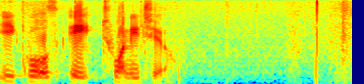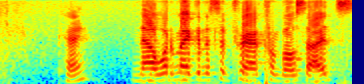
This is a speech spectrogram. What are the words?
equals eight twenty two. Okay. Now what am I going to subtract from both sides?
